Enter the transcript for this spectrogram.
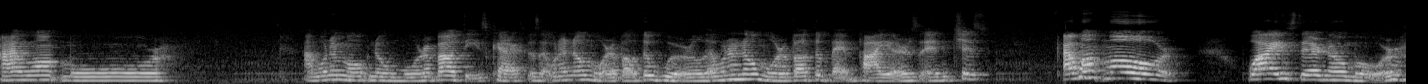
I want more. I want to know more about these characters. I want to know more about the world. I want to know more about the vampires and just, I want more. Why is there no more?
